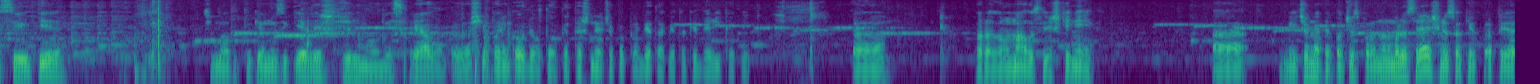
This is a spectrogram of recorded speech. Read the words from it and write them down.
sveiki. Čia matot tokia muzikėlė iš žinomo labai serialo. Aš jį parinkau dėl to, kad aš norėčiau pakalbėti apie tokį dalyką kaip uh, paranormalūs reiškiniai. Uh, greičiau ne apie pačius paranormalius reiškinius, o kiek apie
